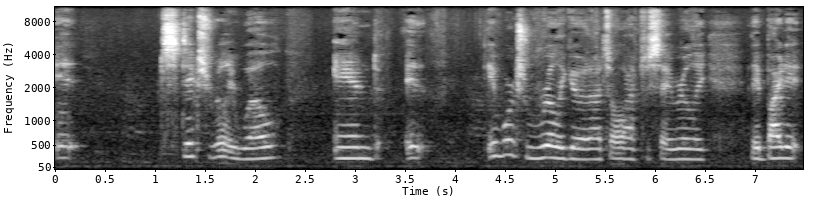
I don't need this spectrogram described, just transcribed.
it sticks really well and it it works really good that's all i have to say really. They bite it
